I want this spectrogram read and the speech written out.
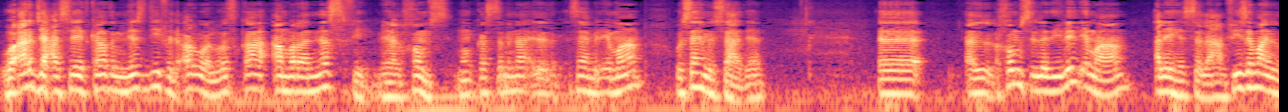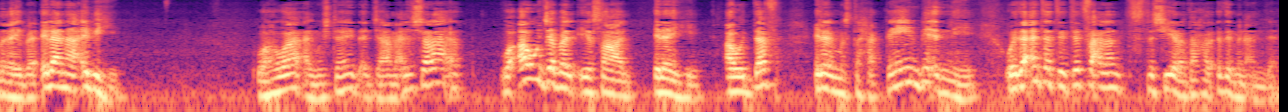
وأرجع السيد كاظم اليزدي في العروة الوثقى أمر النصف من الخمس منقسم إلى سهم الإمام وسهم السادة. آه الخمس الذي للإمام عليه السلام في زمان الغيبة إلى نائبه وهو المجتهد الجامع للشرائط. وأوجب الإيصال إليه أو الدفع إلى المستحقين بإذنه. وإذا أنت تدفع لن تستشيره تأخذ إذن من عنده.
